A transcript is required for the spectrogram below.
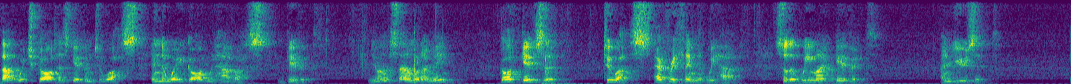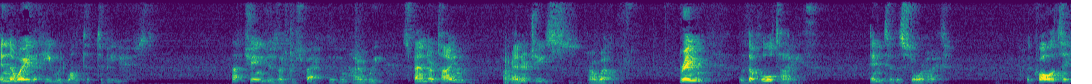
that which God has given to us in the way God would have us give it. Do you understand what I mean? God gives it to us, everything that we have, so that we might give it and use it in the way that He would want it to be used. That changes our perspective in how we spend our time, our energies, our wealth. Bring the whole tithe into the storehouse. The quality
